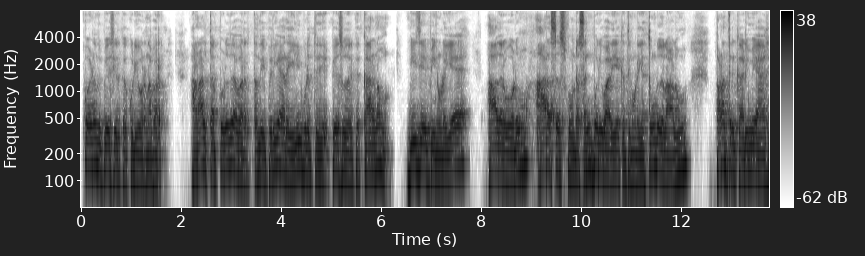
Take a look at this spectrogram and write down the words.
புகழ்ந்து பேசியிருக்கக்கூடிய ஒரு நபர். ஆனால் தற்பொழுது அவர் தந்தை பெரியாரை இழிவுபடுத்தி பேசுவதற்கு காரணம் பிஜேபியினுடைய ஆதரவோடும் ஆர்எஸ்எஸ் போன்ற சங் பரிவார் இயக்கத்தினுடைய தூண்டுதலாலும் பணத்திற்கு அடிமையாக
